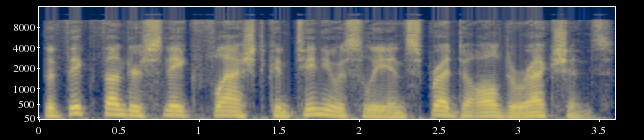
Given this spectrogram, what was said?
the thick thunder snake flashed continuously and spread to all directions.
